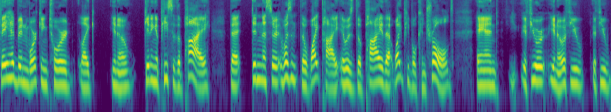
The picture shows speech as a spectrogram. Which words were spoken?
they had been working toward like you know getting a piece of the pie that didn't necessarily it wasn't the white pie it was the pie that white people controlled. And if you were you know if you if you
